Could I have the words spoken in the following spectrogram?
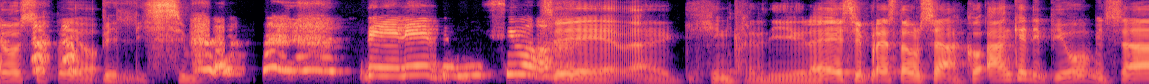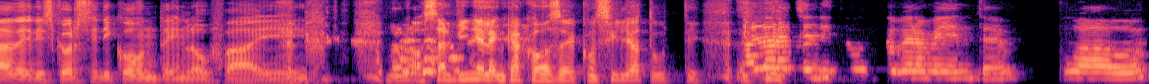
lo sapevo. Bellissimo. Bene, benissimo. Sì, eh, incredibile. E si presta un sacco. Anche di più, mi sa, dei discorsi di Conte in lo-fi. no, no, Salvini elenca cose, consiglio a tutti. Allora c'è di tutto, veramente. Wow.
